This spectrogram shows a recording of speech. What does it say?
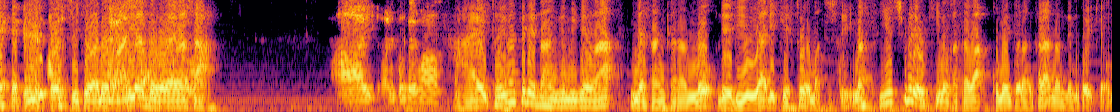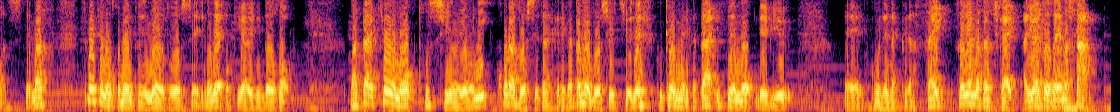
トッシー今日はどうもありがとうございました。はい、ありがとうございます。はい。というわけで番組では皆さんからのレビューやリクエストをお待ちしています。YouTube でお聞きの方はコメント欄から何でもご意見をお待ちしています。すべてのコメントに目を通しているのでお気軽にどうぞ。また今日のトッシーのようにコラボしていただける方も募集中です。ご興味ある方はいつでもレビュー、えーご連絡ください。それではまた次回ありがとうございました。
